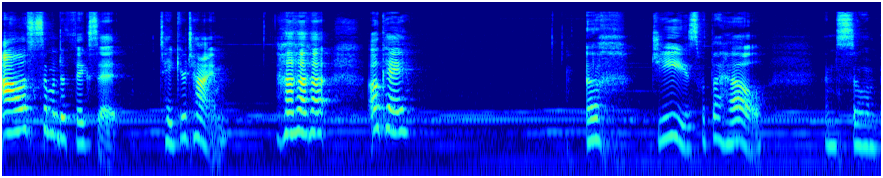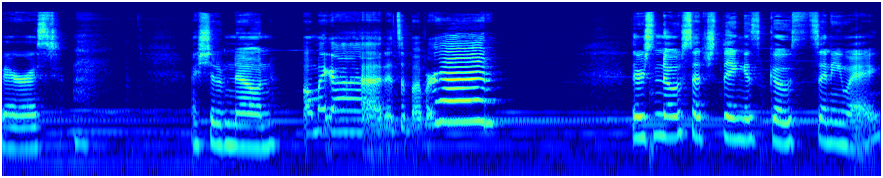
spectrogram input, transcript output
I'll ask someone to fix it. Take your time. okay. Ugh, jeez, what the hell? I'm so embarrassed. I should have known. Oh my god, it's above her head. There's no such thing as ghosts anyway.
